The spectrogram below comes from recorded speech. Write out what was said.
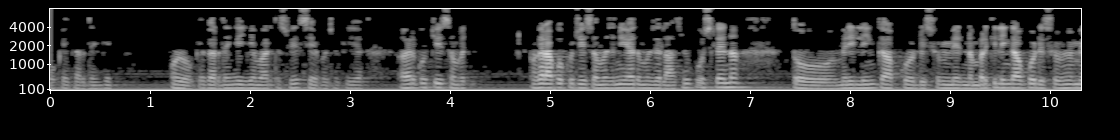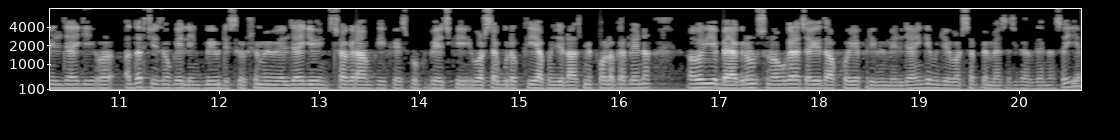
ओके कर देंगे, और ओके कर देंगे, ये हमारी तस्वीर सेव हो चुकी है। अगर कुछ चीज़ समझ, अगर आपको कुछ चीज़ समझ नहीं आए तो मुझे लास्ट में पूछ लेना। तो मेरी लिंक आपको डिस्क्रिप्शन मेरे नंबर की लिंक आपको डिस्क्रिप्शन में मिल जाएगी और अदर चीज़ों की लिंक भी डिस्क्रिप्शन में मिल जाएगी। इंस्टाग्राम की फेसबुक पेज की व्हाट्सएप ग्रुप की, आप मुझे लास्ट में फॉलो कर लेना। अगर ये बैकग्राउंड सुनो वगैरह चाहिए तो आपको ये फ्री में मिल जाएँगे। मुझे व्हाट्सएप पर मैसेज कर देना, सही है?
